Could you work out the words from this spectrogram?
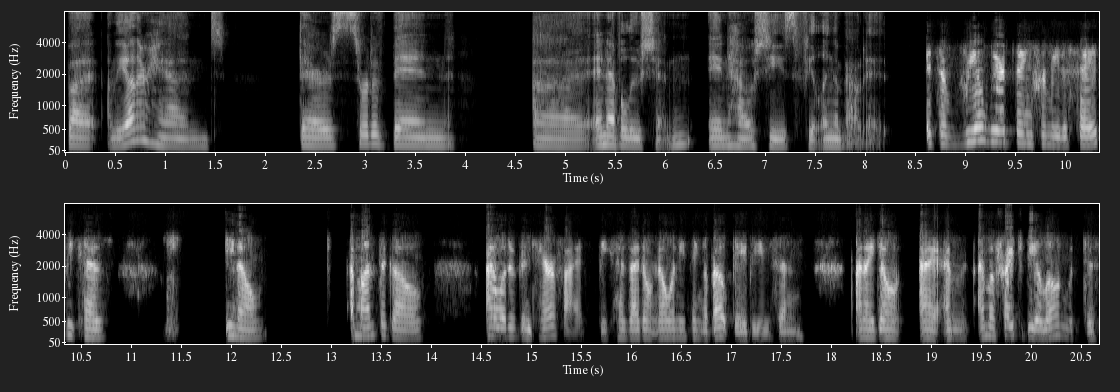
But on the other hand, there's sort of been uh, an evolution in how she's feeling about it. it's a real weird thing for me to say because, you know, a month ago, I would have been terrified because I don't know anything about babies and and I don't I, I'm I'm afraid to be alone with this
